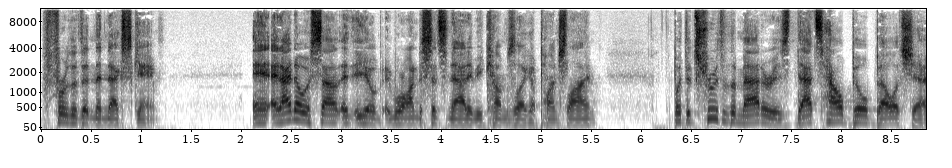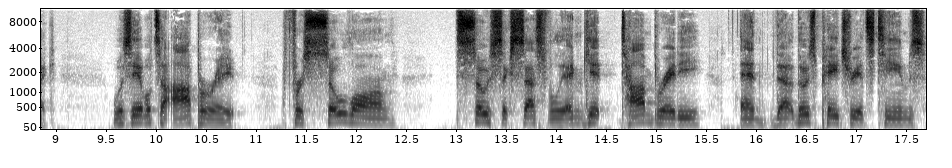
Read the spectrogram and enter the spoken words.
further than the next game. And, and I know it sounds, you know, we're on to Cincinnati becomes like a punchline, but the truth of the matter is that's how Bill Belichick was able to operate for so long, so successfully, and get Tom Brady and th- those Patriots teams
